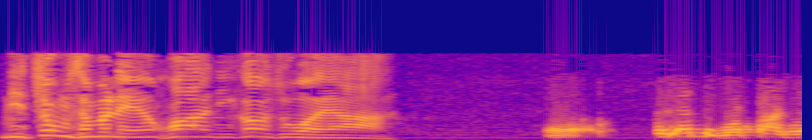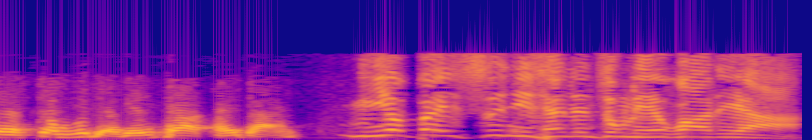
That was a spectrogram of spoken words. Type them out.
你种什么莲花？你告诉我呀！呃，这个怎么办呢？种不了莲花，台长。你要拜师，你才能种莲花的呀！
